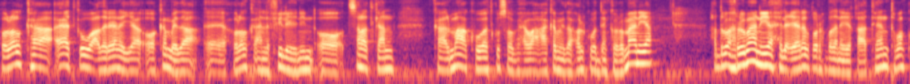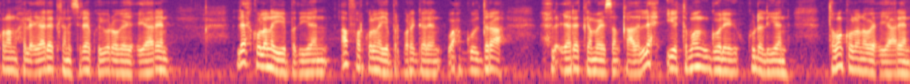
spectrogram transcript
xulalka aadka u wacdareynaya oo ka mid a ee xulalka aan la filaynin oo sanadkan kaalmaha koowaad ku soo baxay waxaa ka mid ah xulka wadanka romania. Haddaba romania xil ciyaareed qurux badan ayay qaateen toban kulan xil ciyaareedkan isreebka yuroga ay ciyaareen lix kulan ayay badiyeen afar kulan ayay barbaro galeen wax guuldaraa xil ciyaareedka ma aysan qaadan lix iyo toban goolay ku dhaliyeen. Toban kulan oo ay ciyaareen.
